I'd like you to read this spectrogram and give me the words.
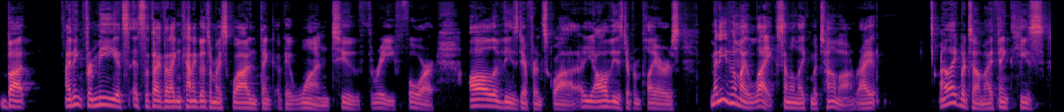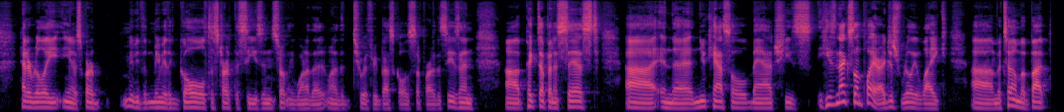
But I think for me, it's it's the fact that I can kind of go through my squad and think, okay, one, two, three, four, all of these different squad, all of these different players, many of whom I like. Someone like Mitoma, right? I like Mitoma. I think he's had a really, you know, scored maybe the maybe the goal to start the season. Certainly one of the one of the two or three best goals so far of the season. Uh, picked up an assist uh, in the Newcastle match. He's he's an excellent player. I just really like uh, Mitoma, but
